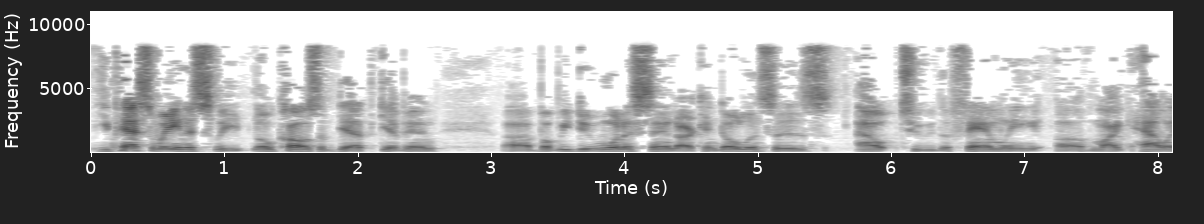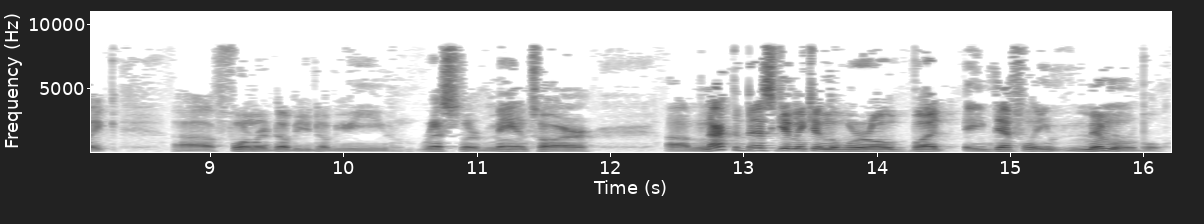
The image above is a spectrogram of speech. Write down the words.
he passed away in his sleep, no cause of death given. but we do want to send our condolences out to the family of Mike Halac, former WWE wrestler Mantaur. Um, not the best gimmick in the world, but a definitely memorable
